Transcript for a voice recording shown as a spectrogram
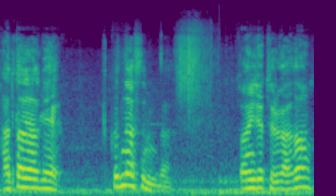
간단하게 끝났습니다. 저는 이제 들어가서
